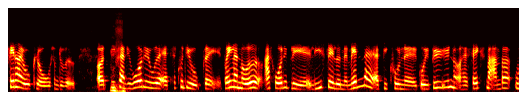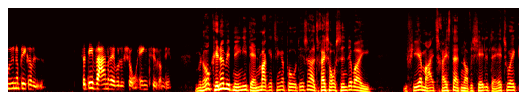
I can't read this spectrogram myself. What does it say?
kvinder er jo kloge, som du ved. Og de fandt jo hurtigt ud af, at så kunne de jo på en eller anden måde ret hurtigt blive ligestillet med mændene, at de kunne øh, gå i byen og have sex med andre uden at blive gravide. Så det var en revolution, ingen tvivl om det. Hvornår kender vi den egentlig i Danmark? Jeg tænker på, det er så 50 år siden, det var i, i 4. maj 60, der er den officielle dato. Ikke?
